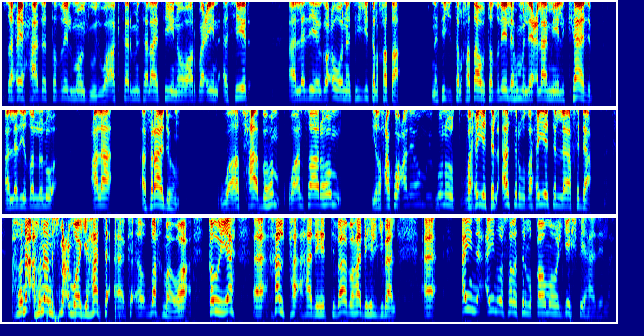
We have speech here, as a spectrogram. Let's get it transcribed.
صحيح هذا التضليل موجود وأكثر من 30 أو 40 أسير الذي يقعوا نتيجة الخطأ. نتيجة الخطأ وتضليلهم الإعلامي الكاذب. الذي ضللوا على أفرادهم وأصحابهم وأنصارهم يضحكوا عليهم ويكونوا ضحية الأسر وضحية الخداع. هنا هنا نسمع مواجهات آه، ضخمة وقوية آه، خلف هذه التباب وهذه الجبال. آه، أين أين وصلت المقاومة والجيش في هذه اللحظة؟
